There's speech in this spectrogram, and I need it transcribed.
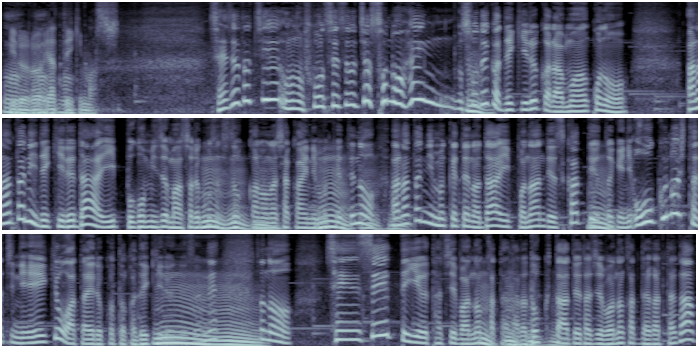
うんいろいろやっていきますし。先生たち、あの福本先生たちはその辺、それができるから、まあ、この、あなたにできる第一歩ごみず、まあ、それこそ持続可能な社会に向けてのあなたに向けての第一歩なんですかっていう時に、多くの人たちに影響を与えることができるんですよね。うんその先生っていう立場の方々、ドクターという立場の方々が、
